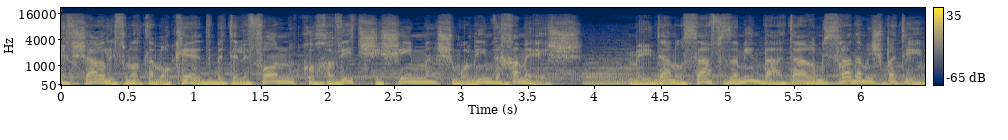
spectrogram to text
אפשר לפנות למוקד בטלפון כוכבית 6085. מידע נוסף זמין באתר משרד המשפטים.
